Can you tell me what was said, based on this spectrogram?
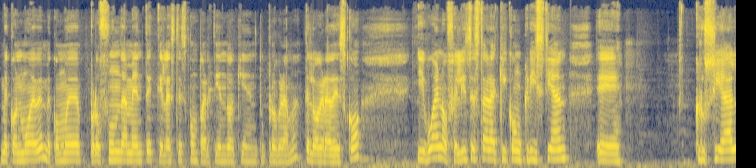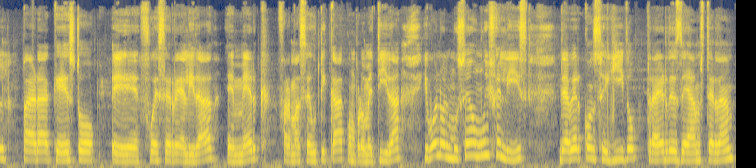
me conmueve, me conmueve profundamente que la estés compartiendo aquí en tu programa, te lo agradezco. Y bueno, feliz de estar aquí con Cristian, eh, crucial para que esto eh, fuese realidad, Merck, farmacéutica comprometida. Y bueno, el museo muy feliz de haber conseguido traer desde Ámsterdam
